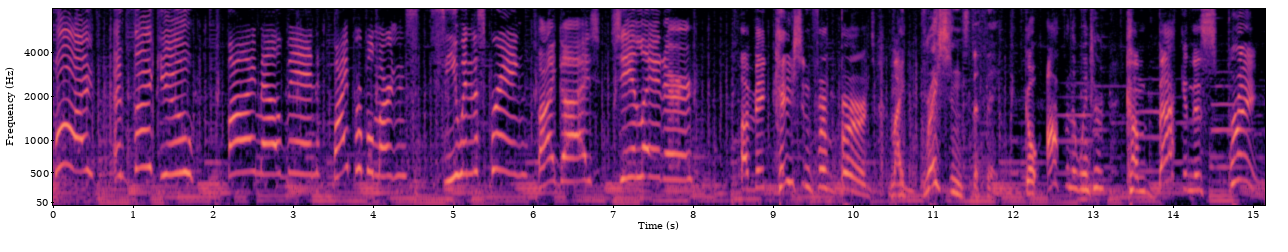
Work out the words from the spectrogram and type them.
Bye, and thank you. Bye, Melvin. Bye, Purple Martins. See you in the spring. Bye, guys. See you later. A vacation for birds. Migration's the thing. Go off in the winter, come back in the spring.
